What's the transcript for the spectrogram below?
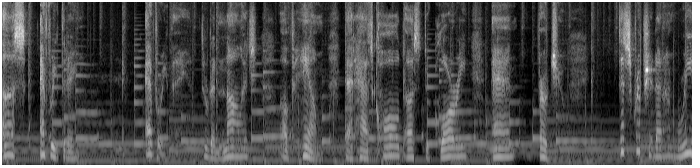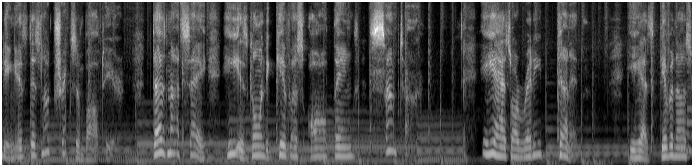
us everything, everything through the knowledge of Him that has called us to glory and virtue. This scripture that I'm reading is there's no tricks involved here does not say he is going to give us all things sometime. He has already done it. He has given us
